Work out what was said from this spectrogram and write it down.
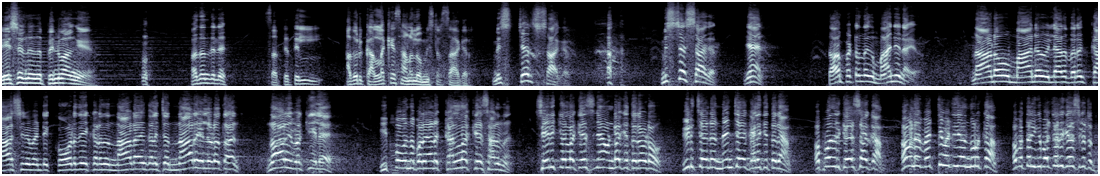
കേസിൽ നിന്ന് പിൻവാങ്ങുക അതെന്തിന്? സത്യത്തിൽ അതൊരു കള്ളക്കേസാണല്ലോ mister Sagar. Mister Sagar. Mister Sagar ഞാൻ. താൻ പെട്ടെന്ന് മാന്യനായോ? നാണവും മാനവും ഇല്ലാതെ വെറും കാശിനു വേണ്ടി കോടതിയെ കിടന്ന് നാടകം കളിച്ച നാറിയല്ലോ താൻ? നാറി വക്കീലേ? ഇപ്പൊ ഒന്ന് പറയാണ് കള്ള കേസാണെന്ന് ശരിക്കുള്ള കേസ് ഞാൻ ഉണ്ടാക്കി തരാടോ ഇടിച്ചതിന്റെ നെഞ്ചെ കളിക്കി തരാം. അപ്പൊ അതിൽ കേസാക്കാം. അവളെ വെട്ടി വെട്ടി ഞാൻ നുറുക്കാം. അപ്പൊ തനിക്ക് മറ്റൊരു കേസ് കിട്ടും.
